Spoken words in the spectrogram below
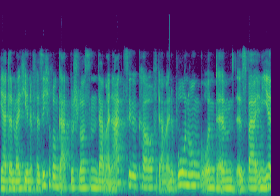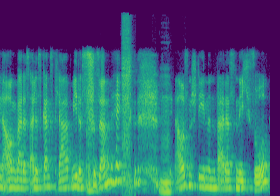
die hat dann mal hier eine Versicherung abgeschlossen, da mal eine Aktie gekauft, da mal eine Wohnung. Und ähm, es war in ihren Augen war das alles ganz klar, wie das zusammenhängt. Mhm. Den Außenstehenden war das nicht so.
